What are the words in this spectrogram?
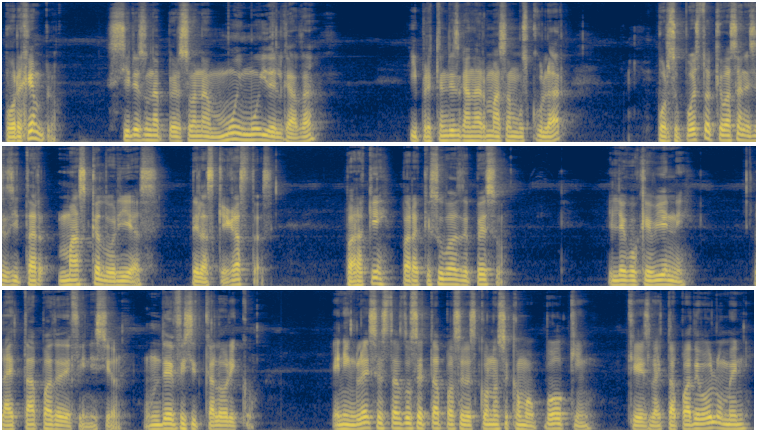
Por ejemplo, si eres una persona muy muy delgada y pretendes ganar masa muscular, por supuesto que vas a necesitar más calorías de las que gastas. ¿Para qué? Para que subas de peso. Y luego que viene, la etapa de definición, un déficit calórico. En inglés estas dos etapas se les conoce como bulking, que es la etapa de volumen,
